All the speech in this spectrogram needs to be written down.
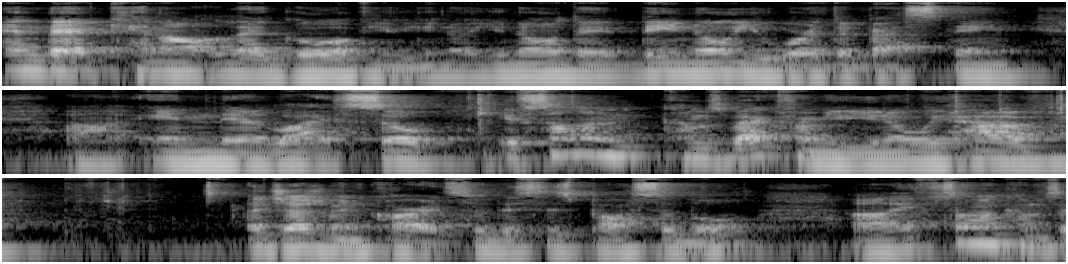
and that cannot let go of you. You know, you know, they, they know you were the best thing uh, in their life. So if someone comes back from you, you know, we have a judgment card, so this is possible. Uh, if someone comes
